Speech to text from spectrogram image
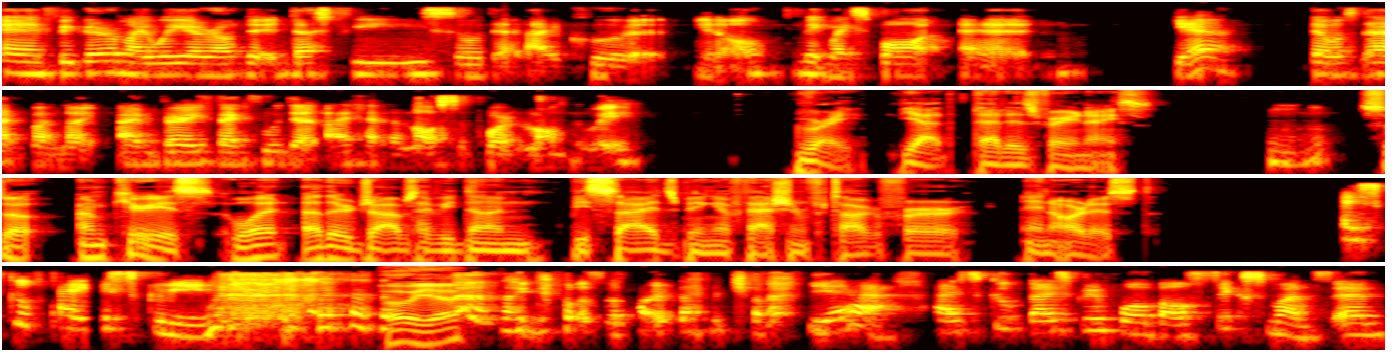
and figure my way around the industry so that I could, you know, make my spot and yeah, that was that. But like I'm very thankful that I had a lot of support along the way. Right. Yeah, that is very nice. Mhm. So I'm curious, what other jobs have you done besides being a fashion photographer and artist? I scooped ice cream. Oh, yeah? like that was a part-time job. Yeah, I scooped ice cream for about six months, and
